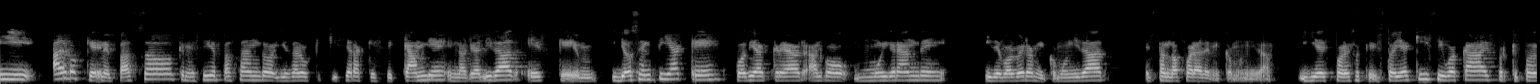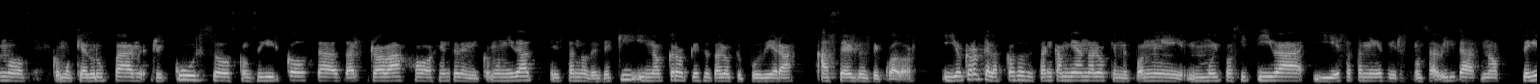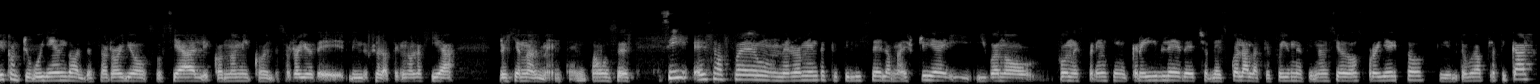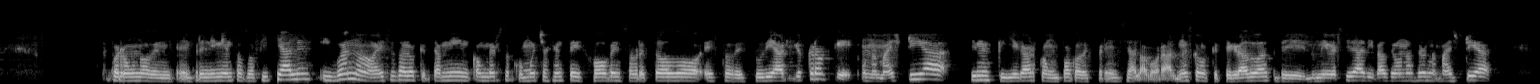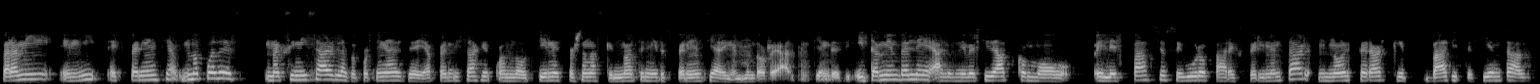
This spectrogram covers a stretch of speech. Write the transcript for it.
Y algo que me pasó, que me sigue pasando y es algo que quisiera que se cambie en la realidad es que yo sentía que podía crear algo muy grande y devolver a mi comunidad estando afuera de mi comunidad y es por eso que estoy aquí, sigo acá, es porque podemos como que agrupar recursos, conseguir cosas, dar trabajo a gente de mi comunidad estando desde aquí y no creo que eso es algo que pudiera hacer desde Ecuador. Y yo creo que las cosas están cambiando, algo que me pone muy positiva y esa también es mi responsabilidad, ¿no? Seguir contribuyendo al desarrollo social, económico, el desarrollo de la industria de la tecnología regionalmente. Entonces, sí, esa fue una herramienta que utilicé la maestría y, bueno, fue una experiencia increíble. De hecho, la escuela a la que fui me financió dos proyectos que te voy a platicar. Fueron uno de mis emprendimientos oficiales. Y bueno, eso es algo que también converso con mucha gente joven, sobre todo esto de estudiar. Yo creo que una maestría tienes que llegar con un poco de experiencia laboral. No es como que te gradúas de la universidad y vas de una a hacer una maestría. Para mí, en mi experiencia, no puedes maximizar las oportunidades de aprendizaje cuando tienes personas que no han tenido experiencia en el mundo real, ¿me entiendes? Y también vele a la universidad como el espacio seguro para experimentar, no esperar que vas y te sientas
